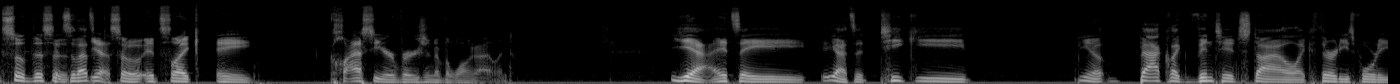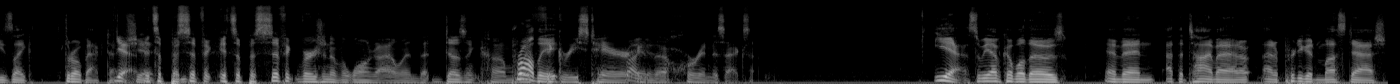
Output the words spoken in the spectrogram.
So this And is so that's- yeah. So it's like a classier version of a Long Island. Yeah, it's a yeah, it's a tiki, you know, back like vintage style, like 30s, 40s, like throwback type yeah, shit. it's a But- Pacific. It's a Pacific version of a Long Island that doesn't come Probably- with the greased hair and the horrendous accent. Yeah, so we have a couple of those, and then at the time I had a, I had a pretty good mustache,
